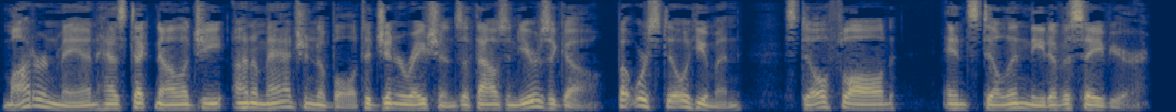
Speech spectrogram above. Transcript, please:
Modern man has technology unimaginable to generations a thousand years ago, but we're still human, still flawed, and still in need of a savior.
